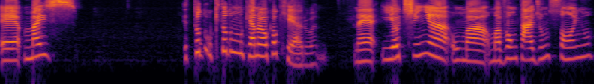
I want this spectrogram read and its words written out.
É, mas tudo- o que todo mundo quer não é o que eu quero, né? E eu tinha uma, uma vontade, um sonho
